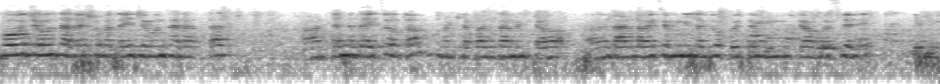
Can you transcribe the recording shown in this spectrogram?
हो जेवण झालं शोभताई जेवण झालं आत्ताच. त्यांना जायचं होतं. म्हटलं पाच दहा मिनटं दार लावायचे मुलीला झोपायचं म्हणून बसलेले. ते मी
